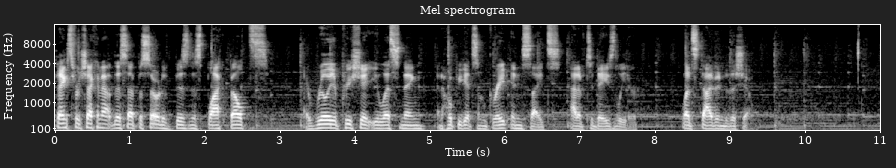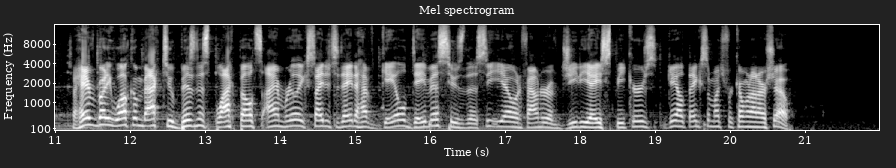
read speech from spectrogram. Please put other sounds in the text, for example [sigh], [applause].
Thanks for checking out this episode of Business Black Belts. I really appreciate you listening and hope you get some great insights out of today's leader. Let's dive into the show. So, hey, everybody, welcome back to Business Black Belts. I am really excited today to have Gail Davis, who's the CEO and founder of GDA Speakers. Gail, thanks so much for coming on our show.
